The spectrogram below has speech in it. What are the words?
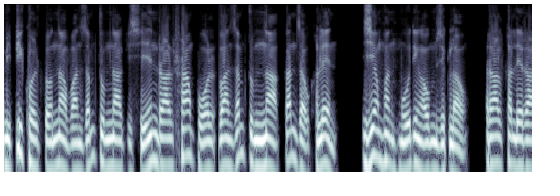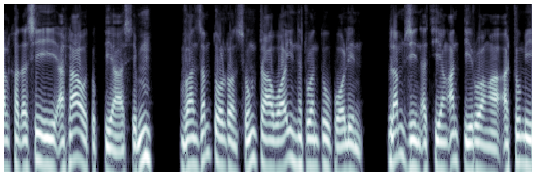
มีพิคอลตนนาวันจำจุมนากิสินรัลทางโปลวันจำจุมนากันเจ้าขเลนเยังมันหมูดิ่งอมจิกเหล่า ral khat le ral khat asi i a hlau tuk tia sim wanzam tol ron sung tawa i natwan tu polin lamjin athiang an ti ruanga atumi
